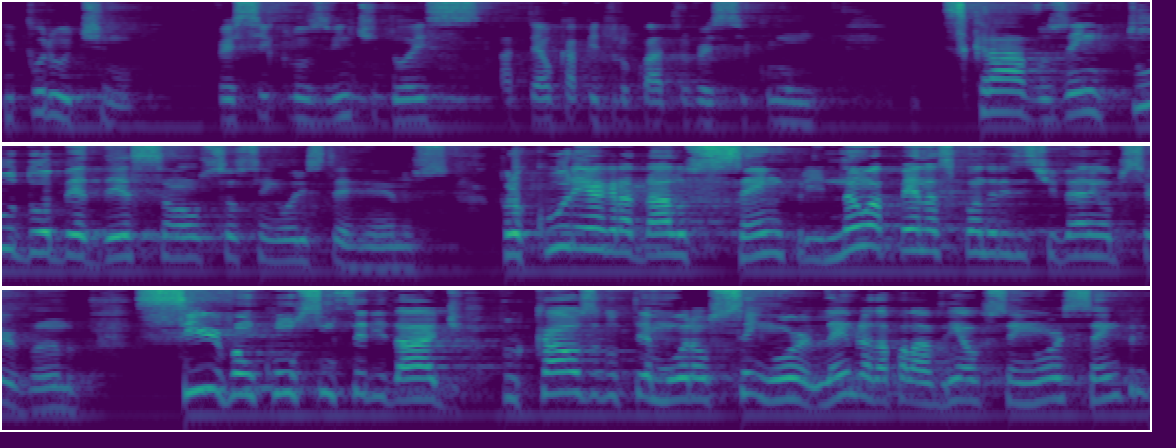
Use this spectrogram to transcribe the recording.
E por último, versículos 22 até o capítulo 4, versículo 1. Escravos, em tudo obedeçam aos seus senhores terrenos Procurem agradá-lo sempre, não apenas quando eles estiverem observando. Sirvam com sinceridade, por causa do temor ao Senhor. Lembra da palavrinha ao Senhor sempre?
